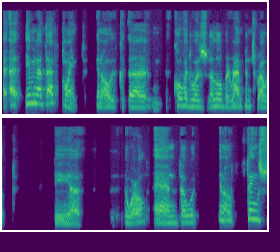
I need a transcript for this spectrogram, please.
At, even at that point, you know, uh, COVID was a little bit rampant throughout the uh, the world, and uh, you know, things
